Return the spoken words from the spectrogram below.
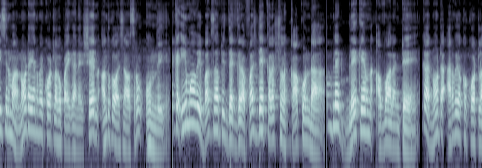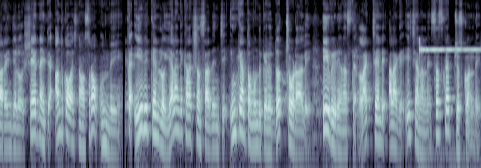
ఈ సినిమా నూట ఎనభై కోట్లకు పైగానే షేర్ అందుకోవాల్సిన అవసరం ఉంది. ఇక ఈ మూవీ బాక్స్ ఆఫీస్ దగ్గర ఫస్ట్ డే కలెక్షన్ కాకుండా కంప్లీట్ బ్లేక్ ఏమైనా అవ్వాలంటే ఇంకా నూట అరవై ఒక్క కోట్ల రేంజ్లో షేర్ అయితే అందుకోవాల్సిన అవసరం ఉంది. ఇక ఈ వీకెండ్లో ఎలాంటి కలెక్షన్ సాధించి ఇంకెంత ముందుకెళ్ళొద్దో చూడాలి. ఈ వీడియో నచ్చితే లైక్ చేయండి అలాగే ఈ ఛానల్ని సబ్స్క్రైబ్ చేసుకోండి.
